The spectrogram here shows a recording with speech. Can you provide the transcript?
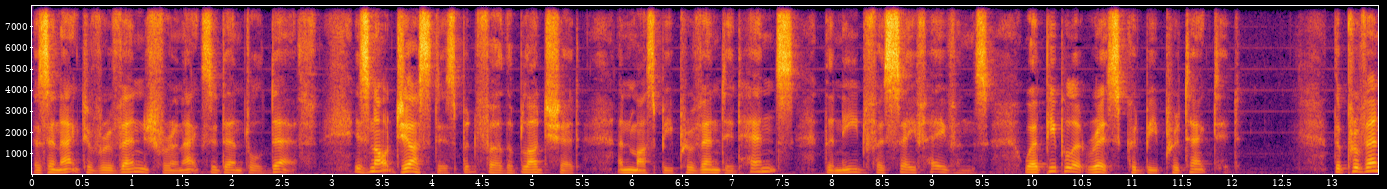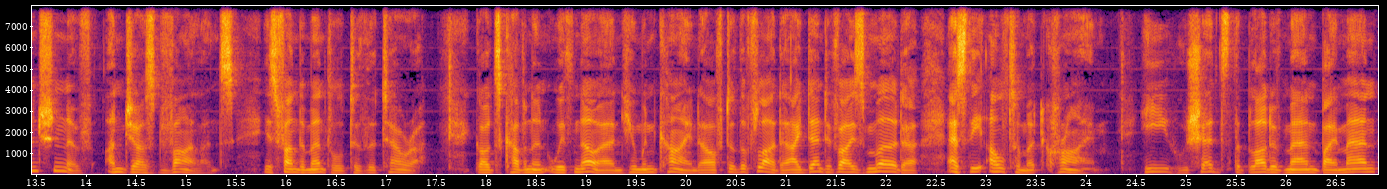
as an act of revenge for an accidental death, is not justice but further bloodshed, and must be prevented. Hence the need for safe havens, where people at risk could be protected. The prevention of unjust violence is fundamental to the Torah. God's covenant with Noah and humankind after the flood identifies murder as the ultimate crime. He who sheds the blood of man by man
